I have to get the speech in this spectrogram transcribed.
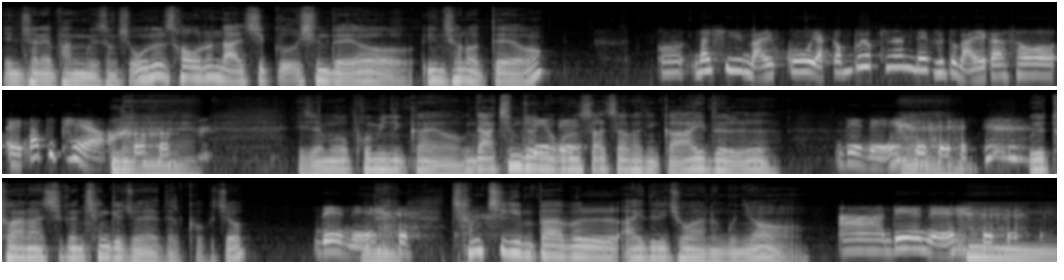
인천의 박미성 씨. 오늘 서울은 날씨 끝인데요. 인천 어때요? 어, 날씨 맑고 약간 뿌옇긴 한데 그래도 맑아서 네, 따뜻해요. 네. 이제 뭐 봄이니까요. 근데 아침 저녁으로는 쌀쌀하니까 아이들 네네. 네. 외투 하나씩은 챙겨줘야 될 거, 그죠? 네네. 네. 참치김밥을 아이들이 좋아하는군요. 아, 네네. 음,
